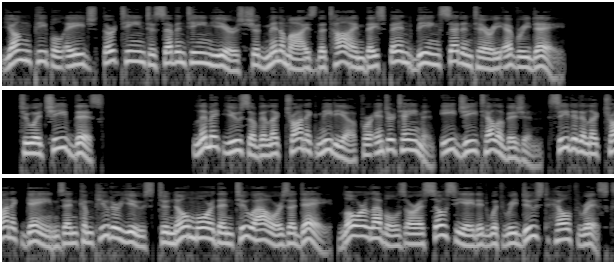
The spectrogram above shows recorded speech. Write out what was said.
young people aged 13 to 17 years should minimize the time they spend being sedentary every day. To achieve this, Limit use of electronic media for entertainment e.g. television, seated electronic games and computer use to no more than 2 hours a day. Lower levels are associated with reduced health risks.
